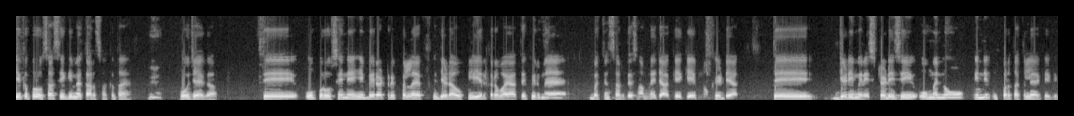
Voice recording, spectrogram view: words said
ਇੱਕ ਭਰੋਸਾ ਸੀ ਕਿ ਮੈਂ ਕਰ ਸਕਦਾ ਹੈ। ਹੋ। ਜਾਏਗਾ। ਤੇ ਉਹ ਭਰੋਸੇ ਨੇ ਹੀ ਮੇਰਾ ਟ੍ਰਿਪਲ ਐਫ ਜਿਹੜਾ ਉਹ ਕਲੀਅਰ ਕਰਵਾਇਆ ਤੇ ਫਿਰ ਮੈਂ ਬਚਨ ਸਰ ਦੇ ਸਾਹਮਣੇ ਜਾ ਕੇ ਗੇਮ ਨੂੰ ਖੇਡਿਆ ਤੇ ਜਿਹੜੀ ਮੇਰੀ ਸਟੱਡੀ ਸੀ ਉਹ ਮੈਨੂੰ ਇੰਨੇ ਉੱਪਰ ਤੱਕ ਲੈ ਕੇ ਗਈ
